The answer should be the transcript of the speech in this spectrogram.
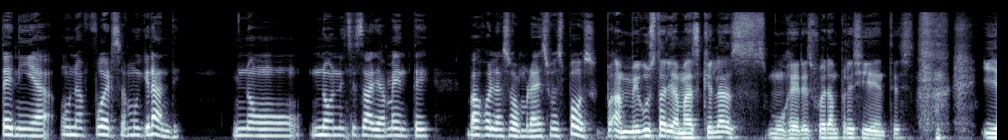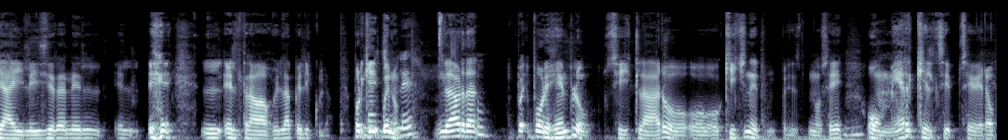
tenía una fuerza muy grande. No, no necesariamente bajo la sombra de su esposo. A mí me gustaría más que las mujeres fueran presidentes y ahí le hicieran el, el, el, el trabajo y la película. Porque, bueno, la verdad. P- Por ejemplo, sí, claro, o, o Kirchner, pues, no sé, o Merkel, se, severo.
